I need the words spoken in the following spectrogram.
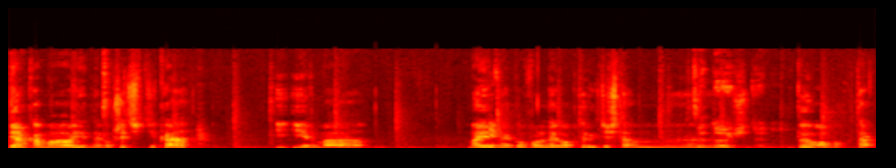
Bianka ma jednego przeciwnika. I Irma ma Nie. jednego wolnego, który gdzieś tam e, Chcę dojść do nich. Był obok. Tak,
